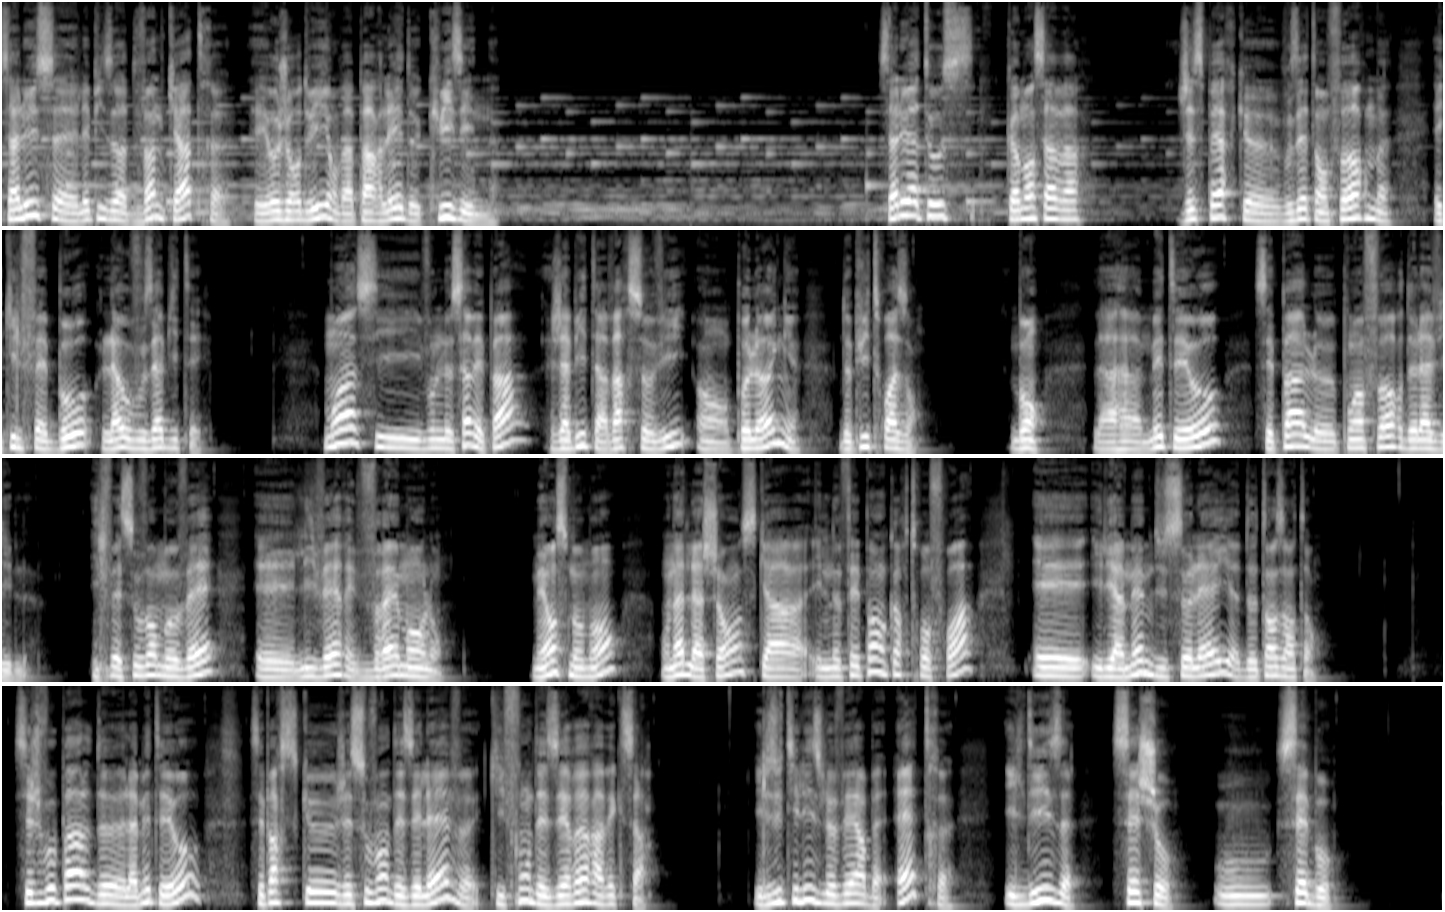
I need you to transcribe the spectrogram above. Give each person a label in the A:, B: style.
A: Salut, c'est l'épisode 24 et aujourd'hui on va parler de cuisine. Salut à tous, comment ça va? J'espère que vous êtes en forme et qu'il fait beau là où vous habitez. Moi, si vous ne le savez pas, j'habite à Varsovie, en Pologne, depuis trois ans. Bon, la météo, c'est pas le point fort de la ville. Il fait souvent mauvais et l'hiver est vraiment long. Mais en ce moment, on a de la chance car il ne fait pas encore trop froid et il y a même du soleil de temps en temps. Si je vous parle de la météo, c'est parce que j'ai souvent des élèves qui font des erreurs avec ça. Ils utilisent le verbe être, ils disent c'est chaud ou c'est beau.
